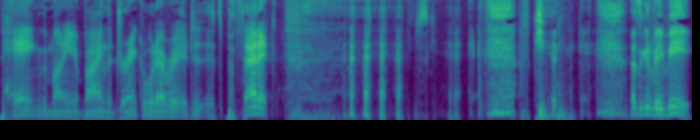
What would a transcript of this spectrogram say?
paying the money or buying the drink or whatever. It, it's pathetic. I'm just kidding. I'm kidding. That's gonna be me.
